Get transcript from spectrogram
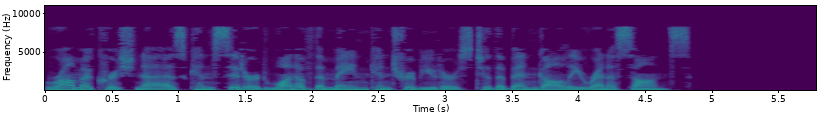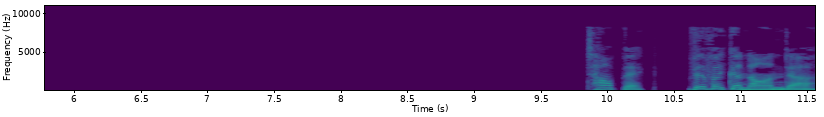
Ramakrishna is considered one of the main contributors to the Bengali Renaissance. Vivekananda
